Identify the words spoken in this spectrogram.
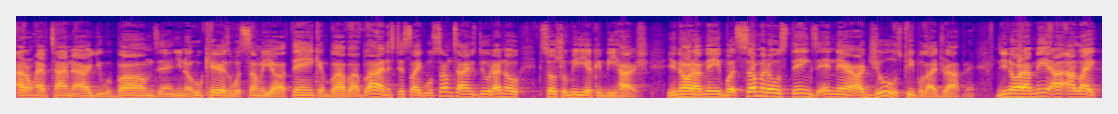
I don't have time to argue with bums and, you know, who cares what some of y'all think and blah, blah, blah. And it's just like, well, sometimes, dude, I know social media can be harsh. You know what I mean? But some of those things in there are jewels people are dropping. You know what I mean? I, I like,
